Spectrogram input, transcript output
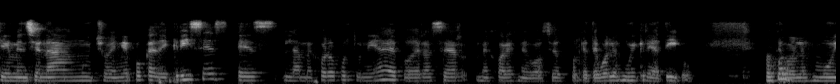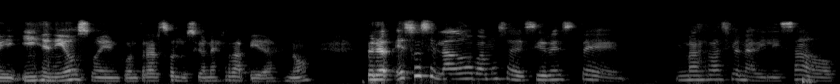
que mencionaban mucho, en época de crisis es la mejor oportunidad de poder hacer mejores negocios porque te vuelves muy creativo, te vuelves muy ingenioso en encontrar soluciones rápidas, ¿no? Pero eso es el lado, vamos a decir, este, más racionalizado.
